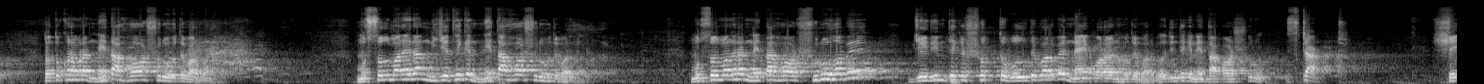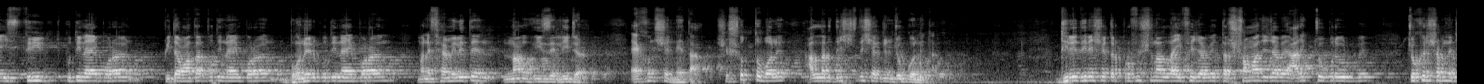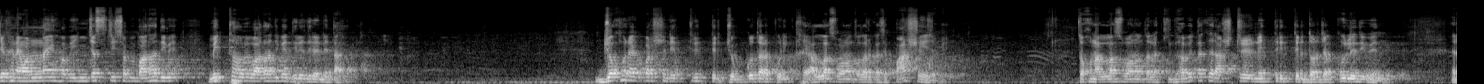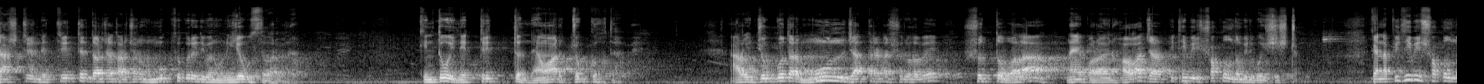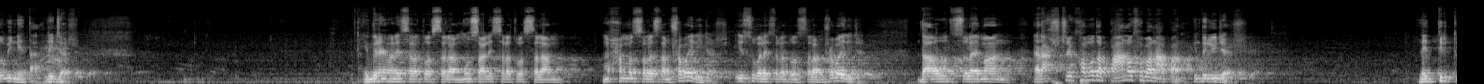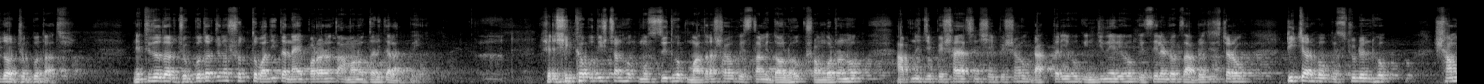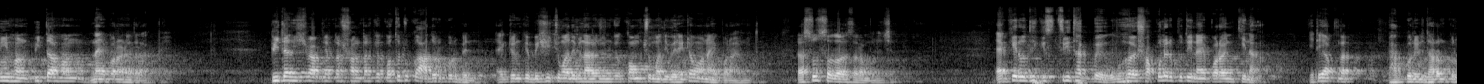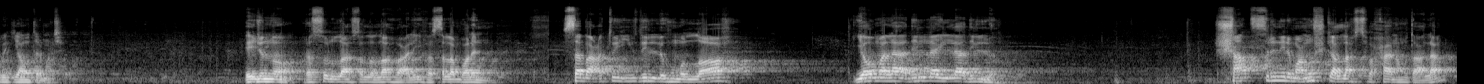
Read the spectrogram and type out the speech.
ততক্ষণ আমরা নেতা হওয়া শুরু হতে পারব না। মুসলমানেরা নিজে থেকে নেতা হওয়া শুরু হতে পারবে না। মুসলমানেরা নেতা হওয়া শুরু হবে যেই দিন থেকে সত্য বলতে পারবে, ন্যায়পরায়ণ হতে পারবে ওই দিন থেকে নেতা হওয়া শুরু স্টার্ট সেই স্ত্রীর প্রতি ন্যায়পরায়ণ পিতামাতার প্রতি ন্যায়পরায়ণ বোনের প্রতি ন্যায়পরায়ণ মানে ফ্যামিলিতে নাও হি ইজ এ লিডার। এখন সে নেতা, সে সত্য বলে, আল্লাহর দৃষ্টিতে সে একজন যোগ্য নেতা। ধীরে ধীরে সে তার প্রফেশনাল লাইফে যাবে, তার সমাজে যাবে, আরেকটু উপরে উঠবে। চোখের সামনে যেখানে অন্যায় হবে ইনজাস্টিস হবে, বাধা দিবে, মিথ্যা হবে, বাধা দিবে, ধীরে ধীরে নেতা হবে। যখন একবার সে নেতৃত্বের যোগ্যতার পরীক্ষায় আল্লাহ সুবাহতালার কাছে পাশ হয়ে যাবে, তখন আল্লাহ সুবাহতাল্লাহ কীভাবে তাকে রাষ্ট্রের নেতৃত্বের দরজা খুলে দিবেন? রাষ্ট্রের নেতৃত্বের দরজা তার জন্য উন্মুক্ত করে দিবেন, ও নিজেও বুঝতে পারবে না। কিন্তু ওই নেতৃত্ব নেওয়ার যোগ্য হতে হবে। আর ওই যোগ্যতার মূল যাত্রাটা শুরু হবে সত্য বলা, ন্যায়পরায়ণ হওয়া, যার পৃথিবীর সকল নবীর বৈশিষ্ট্য। কেননা পৃথিবীর সকল নবী নেতা লিডার ইব্রাহিম আলী সালাতাম মুসা আলি সালাতাম মোহাম্মদ সাল্লাহ সাল্লাম সবাই লিডার ইউসুফ আলি সাল্লাতাম সবাই লিডার দাউদ, সুলাইমান, রাষ্ট্রের ক্ষমতা পান অথবা না পান, কিন্তু লিডার নেতৃত্ব দেওয়ার যোগ্যতা আছে। নেতৃত্ব দেওয়ার যোগ্যতার জন্য সত্যবাদিতা, ন্যায়পরায়ণতা, আমানতদারিতা লাগবেই। সেটা শিক্ষা প্রতিষ্ঠান হোক, মসজিদ হোক, মাদ্রাসা হোক, ইসলামী দল হোক, সংগঠন হোক, আপনি যে পেশায় আছেন সেই পেশা হোক, ডাক্তারি হোক, ইঞ্জিনিয়ারি হোক এসিলেন্ট হোক, সাব রেজিস্টার হোক, টিচার হোক, স্টুডেন্ট হোক, স্বামী হন, পিতা হন, ন্যায়পরায়ণতা লাগবে। পিতা হিসেবে আপনি আপনার সন্তানকে কতটুকু আদর করবেন? একজনকে বেশি চুমা দেবেন, আরেকজনকে কম চুমা দিবেন, এটাও ন্যায়পরায়ণতা রাসুল সাল্লাহ সাল্লাম বলেছেন, একের অধিক স্ত্রী থাকবে, উভয় সকলের প্রতি ন্যায়পরায়ণ কিনা? এটাই আপনার ভাগ্য নির্ধারণ করবে কিয়ামতের মাঝে এই জন্য রসুল্লাহ সাল্লাহ আলী আসাল্লাম বলেন দিল্লু সাত শ্রেণির মানুষকে আল্লাহ সুবহানাহু তাআলা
